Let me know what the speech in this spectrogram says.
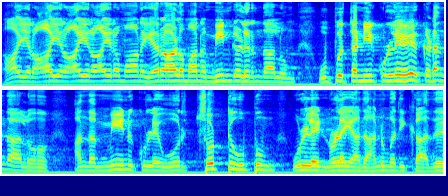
ஆயிரம் ஆயிரம் ஆயிரம் ஆயிரமான ஏராளமான மீன்கள் இருந்தாலும் உப்பு தண்ணீருக்குள்ளே கிடந்தாலும் அந்த மீனுக்குள்ளே ஒரு சொட்டு உப்பும் உள்ளே நுழையாது அனுமதிக்காது.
